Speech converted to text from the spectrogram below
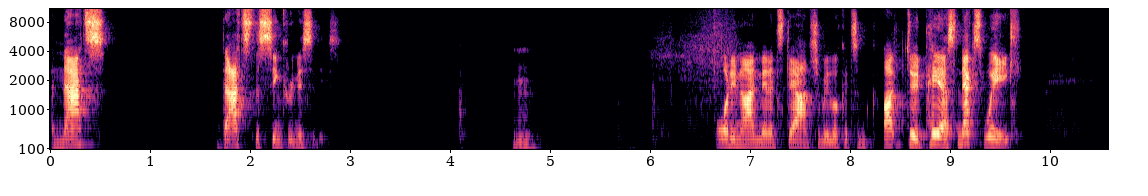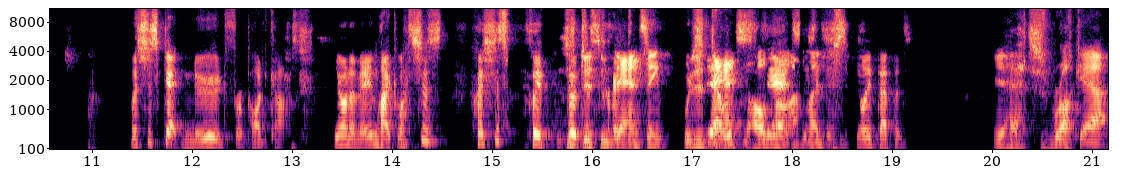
And that's that's the synchronicities. Hmm. 49 minutes down. Should we look at some uh, dude, PS next week let's just get nude for a podcast. You know what I mean? Like, let's just let's just flip. Just do some dancing. We'll just yeah, dance just the whole dance. time. Let's just, chili peppers. Yeah, just rock out.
